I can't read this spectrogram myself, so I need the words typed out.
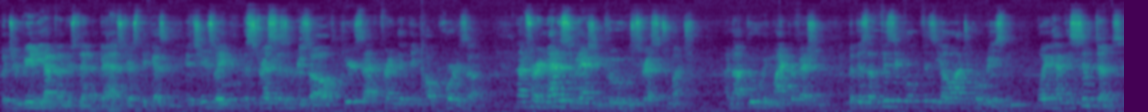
But you really have to understand the bad stress because it's usually the stress isn't resolved. Here's that friend friendly thing called cortisol. Now, I'm sorry, in medicine we actually poo-hoo stress too much. I'm not poo-hooing my profession, but there's a physical, physiological reason why you have these symptoms.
